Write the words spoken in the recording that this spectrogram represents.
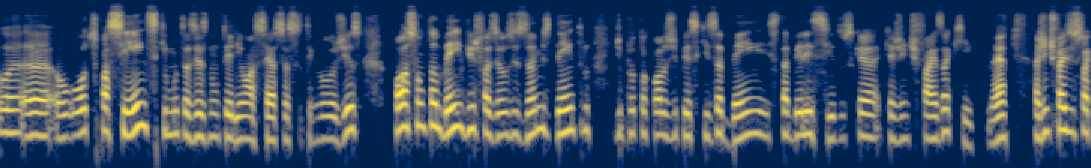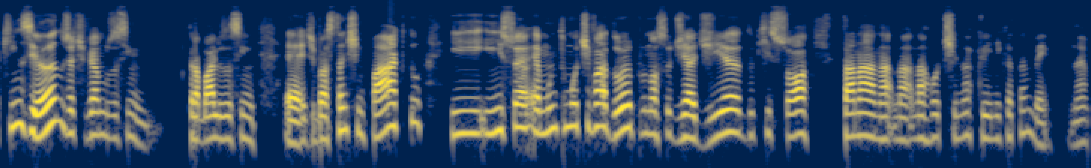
uh, outros pacientes que muitas vezes não teriam acesso a essas tecnologias possam também vir fazer os exames dentro de protocolos de pesquisa bem estabelecidos que a, que a gente faz aqui, né? A gente faz isso há 15 anos, já tivemos assim trabalhos assim é, de bastante impacto e, e isso é, é, muito motivador para o nosso dia a dia do que só estar tá na, na, na, rotina clínica também, né?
